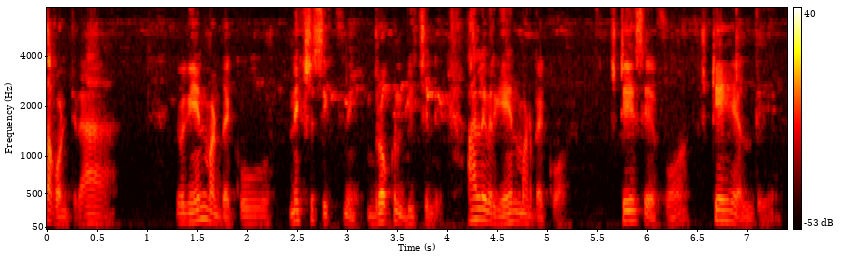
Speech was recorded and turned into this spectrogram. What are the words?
ತಗೊಳ್ತೀರಾ ಇವಾಗ ಏನು ಮಾಡಬೇಕು? ನೆಕ್ಸ್ಟ್ ಸಿಕ್ತೀನಿ ಬ್ರೋಕನ್ ಬೀಚಲ್ಲಿ ಅಲ್ಲಿ. ಇವ್ರಿಗೆ ಏನು ಮಾಡಬೇಕು? Stay safe stay healthy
